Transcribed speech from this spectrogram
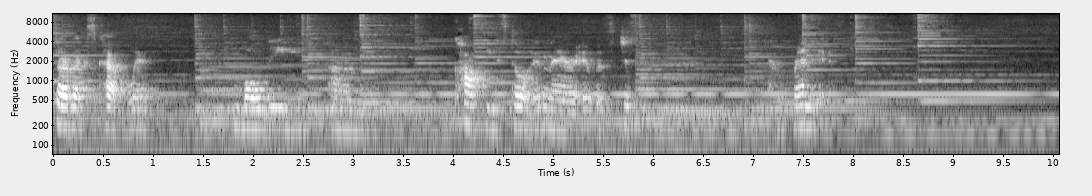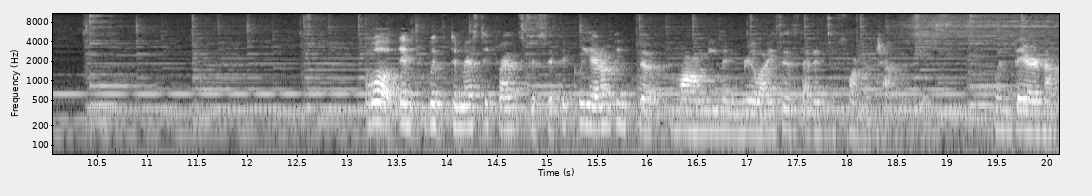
Starbucks cup with moldy um, coffee still in there. It was just horrendous. Well, with domestic violence specifically, I don't think the mom even realizes that it's a form of child abuse when they're not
